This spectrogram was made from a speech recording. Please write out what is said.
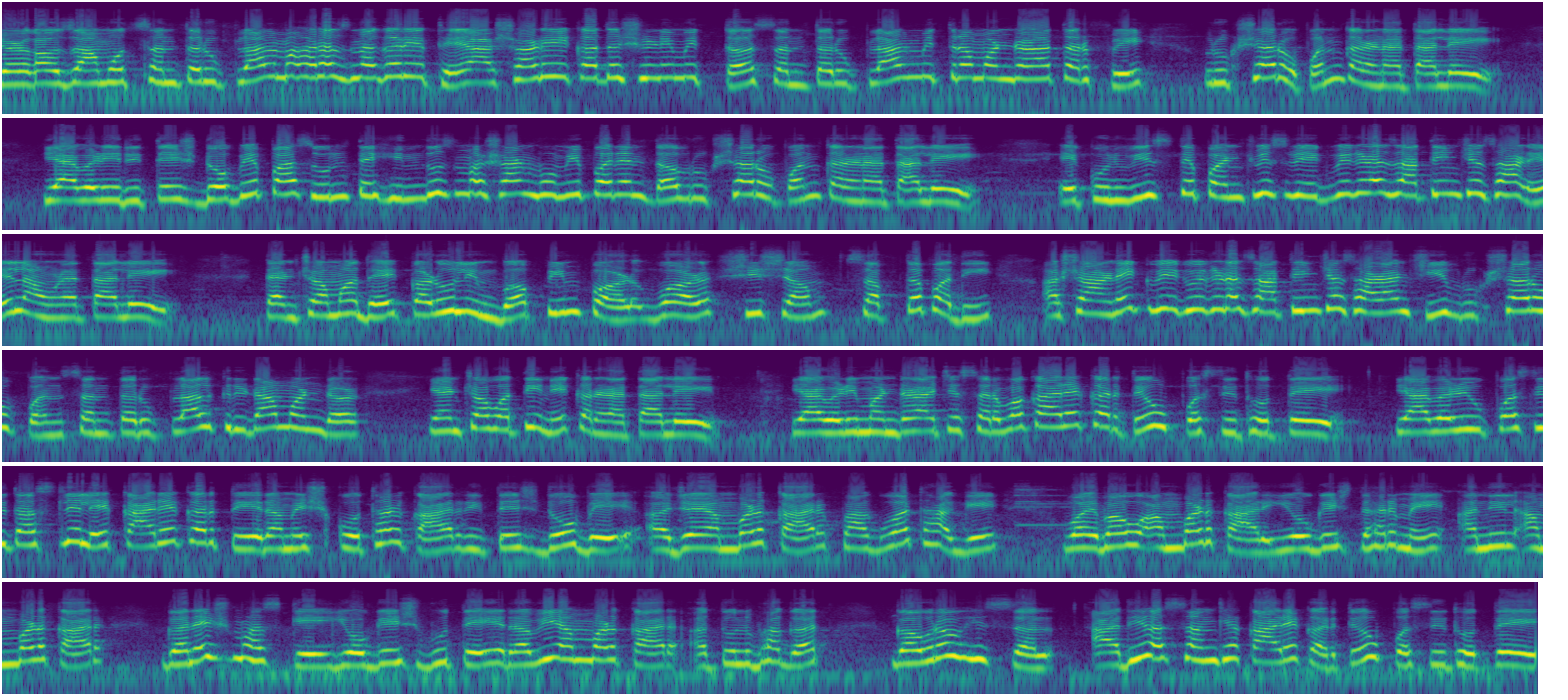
जळगाव जामोद संत रुपलाल महाराज नगर येथे आषाढी एकादशी निमित्त संत रुपलाल मित्र मंडळातर्फे वृक्षारोपण करण्यात आले. यावेळी रितेश डोबे पासून ते हिंदू स्मशानभूमीपर्यंत वृक्षारोपण करण्यात आले. एकूण वीस ते पंचवीस वेगवेगळ्या जातींचे झाडे लावण्यात आले. त्यांच्यामध्ये कडुलिंब पिंपळ वड शिशम सप्तपदी अशा अनेक वेगवेगळ्या जातींच्या झाडांची वृक्षारोपण संत रुपलाल क्रीडा मंडळ यांच्या वतीने करण्यात आले. यावेळी मंडळाचे सर्व कार्यकर्ते उपस्थित होते. यावेळी उपस्थित असलेले कार्यकर्ते रमेश कोथळकार रितेश डोबे अजय अंबडकार भागवत हागे वैभव अंबडकार योगेश धर्मे अनिल अंबडकार गणेश म्हस्के योगेश भुते रवी अंबडकार अतुल भगत गौरव हिस्सल आदी असंख्य कार्यकर्ते उपस्थित होते.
